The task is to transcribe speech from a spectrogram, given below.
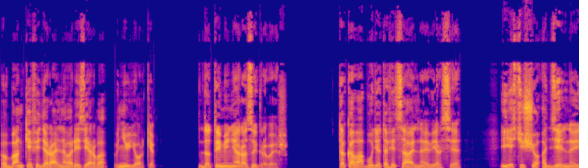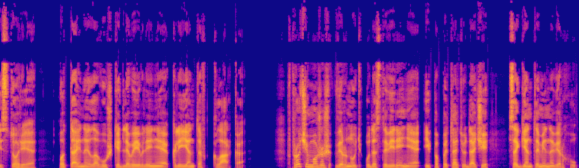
в Банке Федерального резерва в Нью-Йорке. Да ты меня разыгрываешь. Такова будет официальная версия. И есть еще отдельная история о тайной ловушке для выявления клиентов Кларка. Впрочем, можешь вернуть удостоверение и попытать удачи с агентами наверху.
